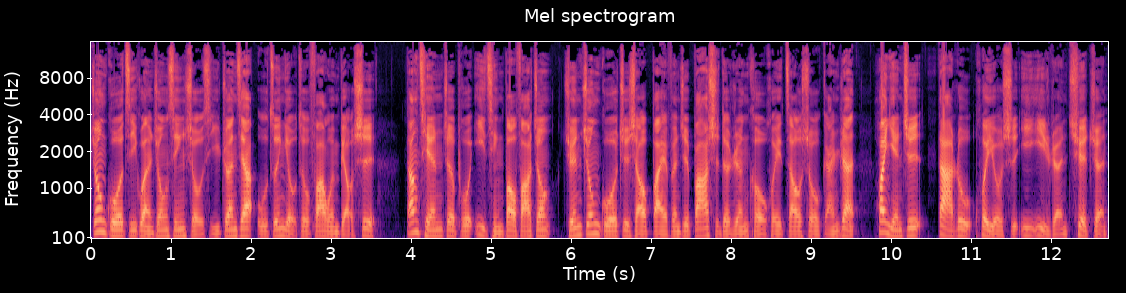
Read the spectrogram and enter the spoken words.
中国疾管中心首席专家吴尊友就发文表示。当前这波疫情爆发中，全中国至少百分之八十的人口会遭受感染，换言之，大陆会有十一亿人确诊。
